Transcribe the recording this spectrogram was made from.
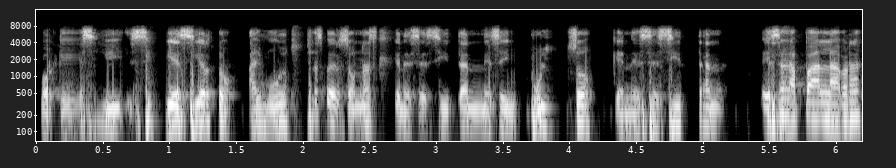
porque sí, sí es cierto, hay muchas personas que necesitan ese impulso, que necesitan esa palabra,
